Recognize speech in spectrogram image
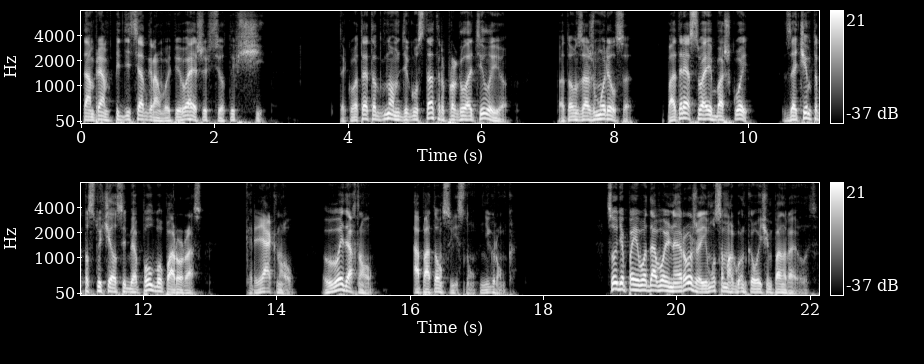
Там прям 50 грамм выпиваешь, и все, ты в щи. Так вот этот гном-дегустатор проглотил ее, потом зажмурился, потряс своей башкой Зачем-то постучал себя по лбу пару раз. Крякнул. Выдохнул. А потом свистнул. Негромко. Судя по его довольной роже, ему самогонка очень понравилась.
